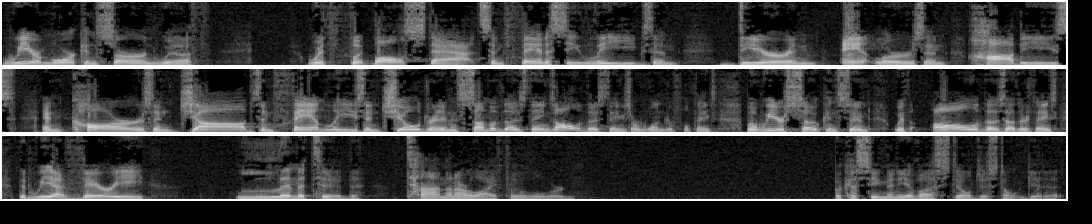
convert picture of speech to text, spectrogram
We are more concerned with, with football stats and fantasy leagues and, deer and antlers and hobbies and cars and jobs and families and children and some of those things, all of those things are wonderful things. But we are so consumed with all of those other things that we have very limited time in our life for the Lord. Because, see, many of us still just don't get it.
